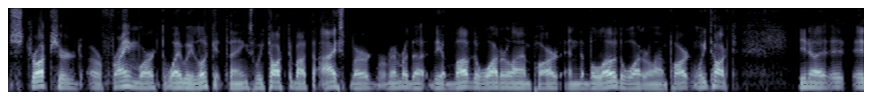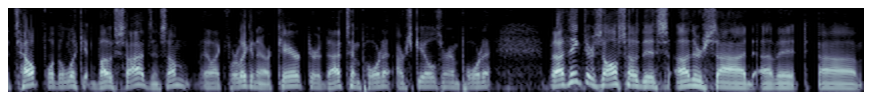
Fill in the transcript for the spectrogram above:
structured or framework, the way we look at things. We talked about the iceberg, remember the, the above the waterline part and the below the waterline part. And we talked, you know, it, it's helpful to look at both sides. And some, like if we're looking at our character, that's important. Our skills are important. But I think there's also this other side of it. Um,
